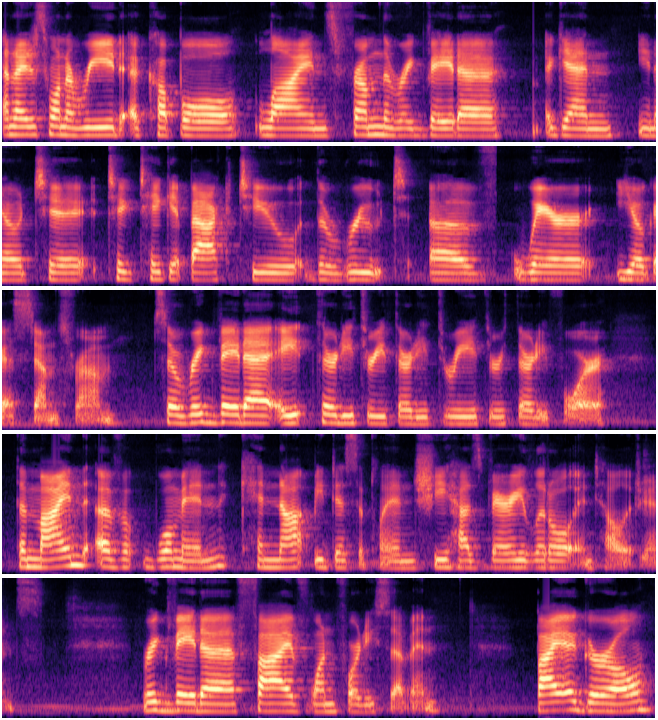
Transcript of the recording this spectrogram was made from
And I just want to read a couple lines from the Rig Veda again, you know, to to take it back to the root of where yoga stems from. So Rig Veda 833.33 through 34. The mind of woman cannot be disciplined. She has very little intelligence. Rig Veda 5 147. By a girl,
